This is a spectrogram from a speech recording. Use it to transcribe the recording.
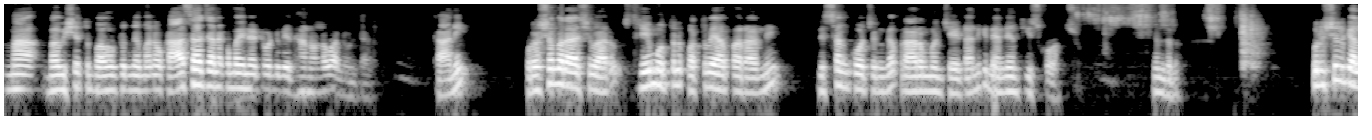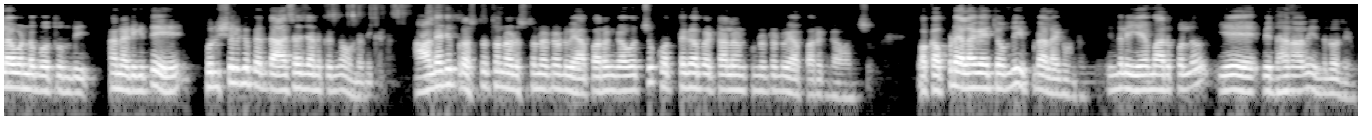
మా భవిష్యత్తు బాగుంటుందేమని ఒక ఆశాజనకమైనటువంటి విధానంలో వాళ్ళు ఉంటారు. కానీ వృషభ రాశి వారు స్త్రీమూర్తులు కొత్త వ్యాపారాన్ని నిస్సంకోచంగా ప్రారంభం చేయడానికి నిర్ణయం తీసుకోవచ్చు. ఇందులో పురుషులకు ఎలా ఉండబోతుంది అని అడిగితే పురుషులకు పెద్ద ఆశాజనకంగా ఉండదు ఇక్కడ. ఆల్రెడీ ప్రస్తుతం నడుస్తున్నటువంటి వ్యాపారం కావచ్చు కొత్తగా పెట్టాలనుకున్నటువంటి వ్యాపారం కావచ్చు. ఒకప్పుడు ఎలాగైతే ఉందో ఇప్పుడు అలాగే ఉంటుంది. ఇందులో ఏ మార్పులు ఏ విధానాలు ఇందులో లేవు.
